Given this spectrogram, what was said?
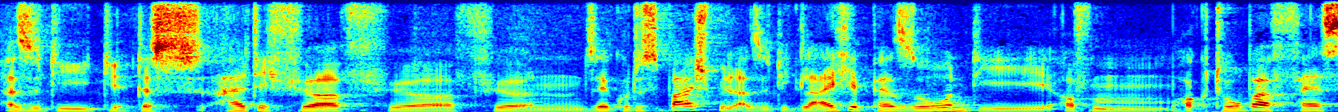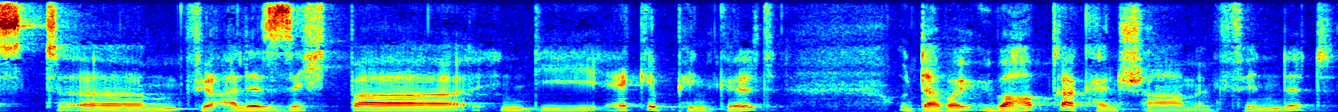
also die, die, das halte ich für, für, für ein sehr gutes Beispiel. Also die gleiche Person, die auf dem Oktoberfest ähm, für alle sichtbar in die Ecke pinkelt und dabei überhaupt gar keinen Charme empfindet,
